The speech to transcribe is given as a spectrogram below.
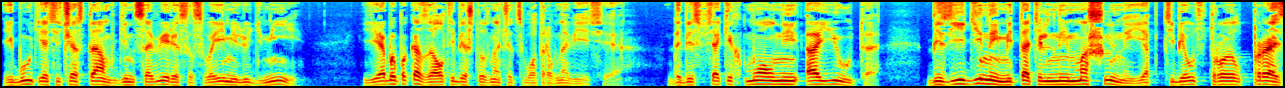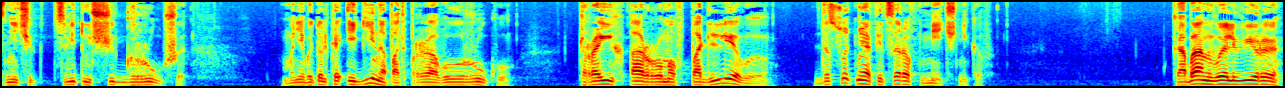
«и будь я сейчас там, в Генсавере, со своими людьми, я бы показал тебе, что значит свод равновесия. Да без всяких молний аюта, без единой метательной машины я б тебе устроил праздничек цветущей груши. Мне бы только Эгина под правую руку, троих аррумов под левую, да сотню офицеров-мечников. Кабан в Эльвиры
